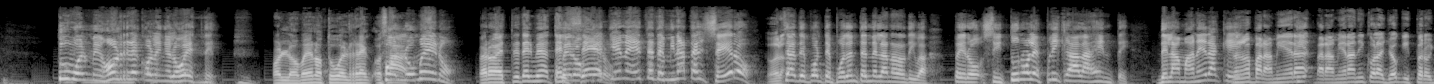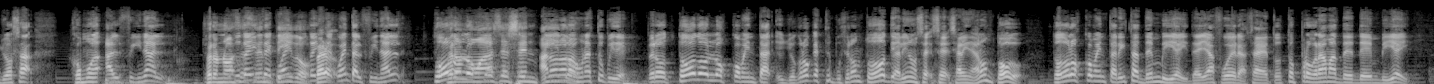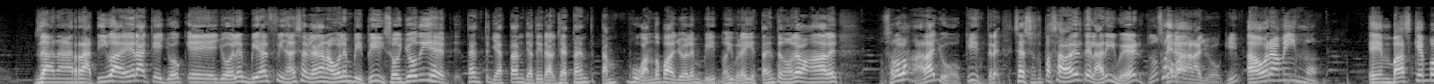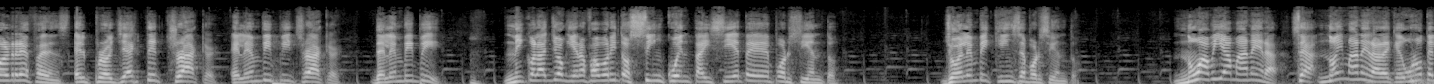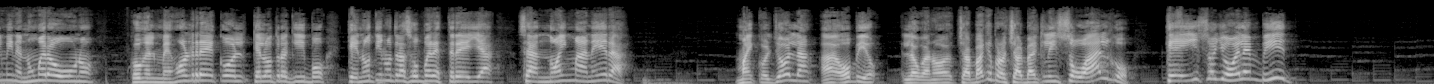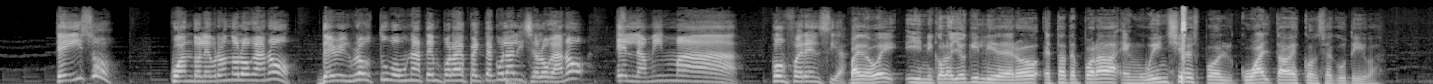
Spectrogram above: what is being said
Tuvo el mejor récord en el oeste, por lo menos tuvo el récord. O sea, por lo menos. Pero este termina tercero. Pero ¿qué tiene este? Termina tercero. O sea, deporte, puedo entender la narrativa. Pero si tú no le explicas a la gente de la manera que. no, no, para mí era, para mí era Nicolás Jokic, pero yo, como al final. Pero no hace diste cuenta- sentido. tú te diste Pero- cuenta, al final. Todos Pero no hace Ah, no, sentido. no, no, es una estupidez. Pero todos los comentarios, yo creo que te pusieron todos de alino, se, se- se alinearon todos. Todos los comentaristas de NBA, de allá afuera, o sea, de todos estos programas de, de NBA. La narrativa era que yo, que Joel Embiid al final se había ganado el MVP. So, yo dije, esta gente ya están, ya tiraron, ya esta gente están jugando para Joel Embiid, no hay break. Esta gente no le van a dar, el- no se lo van a dar a Jokic. O sea, eso pasaba desde Larry Bird. No se lo vas a dar a Jokic. Ahora mismo, en Basketball Reference, el Projected Tracker, el MVP Tracker del MVP, Nicolás Jokic era favorito 57%. Joel Embiid 15%. No había manera, o sea, no hay manera de que uno termine número uno con el mejor récord que el otro equipo, que no tiene otra superestrella. O sea, no hay manera. Michael Jordan, ah, obvio, lo ganó Charles Barkley, pero Charles Barkley hizo algo. ¿Qué hizo Joel Embiid? ¿Qué hizo? Cuando LeBron no lo ganó, Derrick Rose tuvo una temporada espectacular y se lo ganó en la misma conferencia. By the way, y Nikola Jokic lideró esta temporada en win shares por cuarta vez consecutiva.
